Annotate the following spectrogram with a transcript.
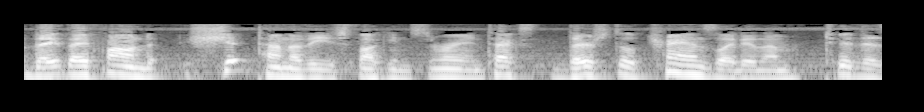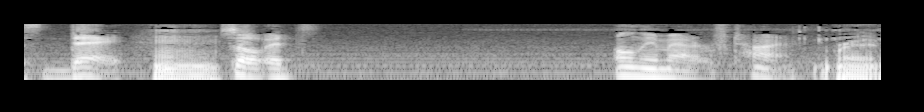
they they found a shit ton of these fucking Sumerian texts. They're still translating them to this day. Mm-hmm. So it's only a matter of time. Right.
